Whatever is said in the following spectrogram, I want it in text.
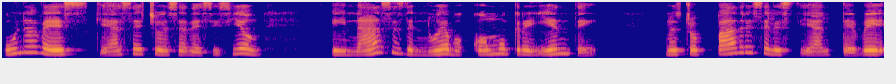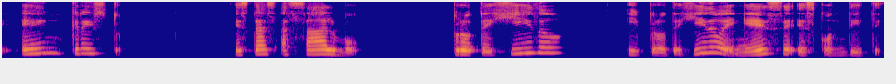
Una vez que has hecho esa decisión, y naces de nuevo como creyente, nuestro Padre Celestial te ve en Cristo. Estás a salvo, protegido y protegido en ese escondite.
